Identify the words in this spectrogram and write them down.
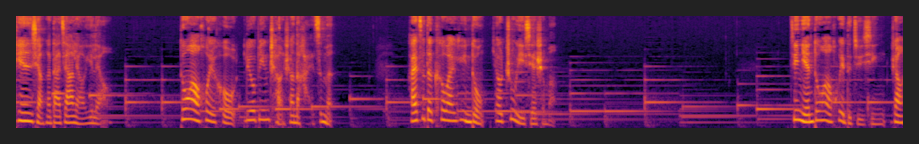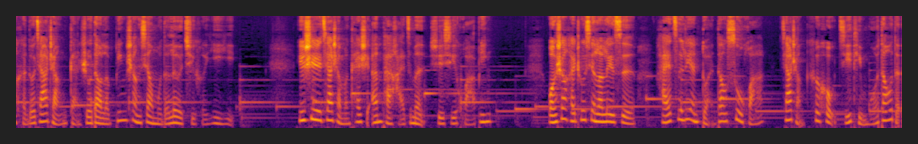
天想和大家聊一聊冬奥会后溜冰场上的孩子们，孩子的课外运动要注意些什么？今年冬奥会的举行，让很多家长感受到了冰上项目的乐趣和意义，于是家长们开始安排孩子们学习滑冰。网上还出现了类似孩子练短道速滑。家长课后集体磨刀的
